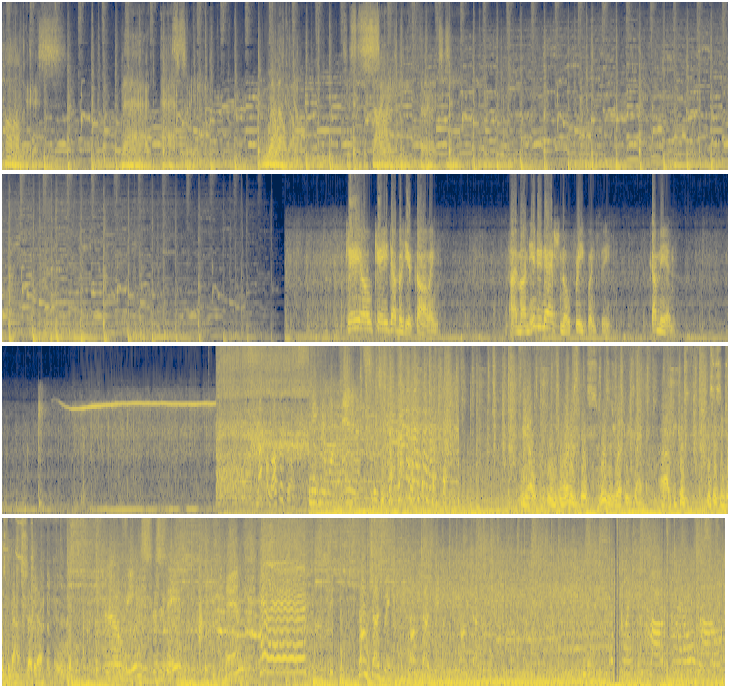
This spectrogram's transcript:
Politics, badassery. Welcome KOKW calling. I'm on international frequency. Come in. Knuckle up again. Make me want to dance. you know, what is this? What does this represent? Uh, because this isn't just about soda. Hello, Beans. This is Dave. And Hello. Don't judge me. Don't judge me. Don't judge me. It's going to cause metal whistle.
